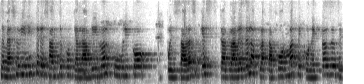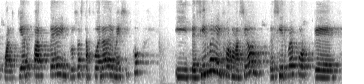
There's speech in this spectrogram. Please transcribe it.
se me hace bien interesante porque al abrirlo al público, pues ahora sí que a través de la plataforma te conectas desde cualquier parte, incluso hasta fuera de México, y te sirve la información, te sirve porque,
